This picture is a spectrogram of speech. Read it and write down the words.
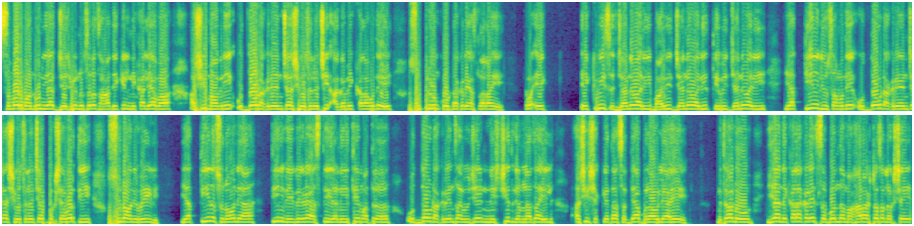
समोर मांडून या जजमेंटनुसारच हा देखील निकाल यावा अशी मागणी उद्धव ठाकरे यांच्या शिवसेनेची आगामी काळामध्ये सुप्रीम कोर्टाकडे असणार आहे. तेव्हा एक एकवीस जानेवारी बावीस जानेवारी तेवीस जानेवारी या तीन दिवसामध्ये उद्धव ठाकरे यांच्या शिवसेनेच्या पक्षावरती सुनावणी होईल. या तीन सुनावण्या तीन वेगवेगळ्या असतील आणि इथे मात्र उद्धव ठाकरेंचा विजय निश्चित गणला जाईल अशी शक्यता सध्या बळावली आहे. मित्रांनो या निकालाकडे संबंध महाराष्ट्राचं लक्ष आहे.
